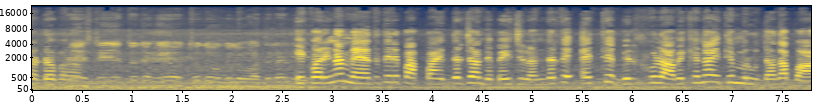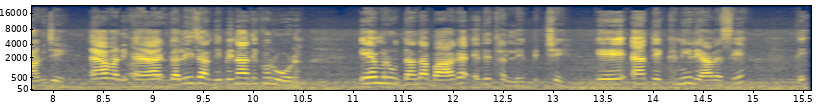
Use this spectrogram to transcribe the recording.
ਛੱਡੋ ਪਰਾਂ ਸਟੇਜ ਤੋਂ ਚੰਗੇ ਉੱਥੋਂ 2 ਕਿਲੋ ਵੱਧ ਲੈ ਲਈ ਇੱਕ ਵਾਰੀ ਨਾ ਮੈਂ ਤੇ ਤੇਰੇ ਪਾਪਾ ਇੱਧਰ ਜਾਂਦੇ ਪਏ ਜਲੰਧਰ ਤੇ ਇੱਥੇ ਬਿਲਕੁਲ ਆ ਵੇਖੇ ਨਾ ਇੱਥੇ ਅਮਰੂਦਾਂ ਦਾ ਬਾਗ ਜੇ। ਇਹ ਵਾਲੀ ਇਹ ਗਲੀ ਜਾਂਦੀ ਪਈ ਨਾ ਦੇਖੋ ਰੋਡ। ਇਹ ਅਮਰੂਦਾਂ ਦਾ ਬਾਗ ਹੈ ਇਹਦੇ ਥੱਲੇ ਪਿੱਛੇ। ਇਹ ਇਹ ਦਿਖ ਨਹੀਂ ਰਿਹਾ ਵੈਸੇ। ਤੇ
